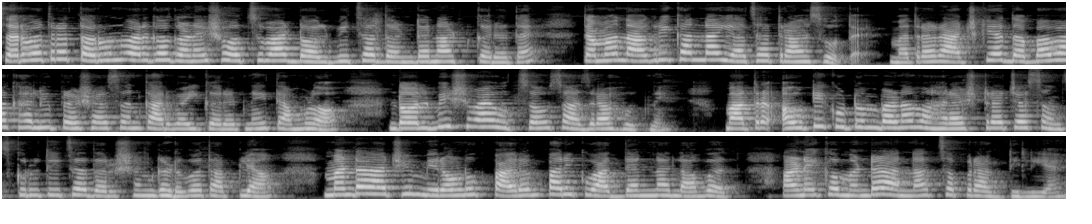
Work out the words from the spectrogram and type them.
सर्वत्र तरुण वर्ग गणेशोत्सवात डॉल्बीचा दंडनाट करत आहे. त्यामुळे नागरिकांना याचा त्रास होत आहे. मात्र राजकीय दबावाखाली प्रशासन कारवाई करत नाही. त्यामुळं डॉल्बीशिवाय उत्सव साजरा होत नाही. मात्र औटी कुटुंबानं महाराष्ट्राच्या संस्कृतीचं दर्शन घडवत आपल्या मंडळाची मिरवणूक पारंपरिक वाद्यांना लावत अनेक मंडळांना चपराक दिली आहे.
